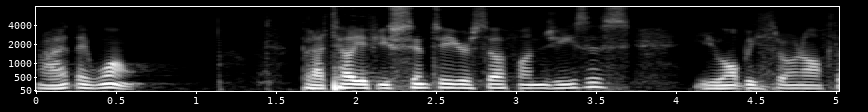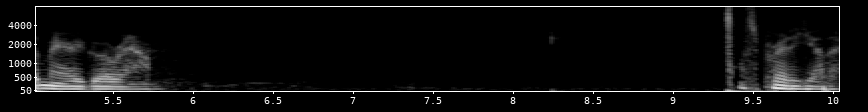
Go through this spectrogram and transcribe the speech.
right? They won't. But I tell you, if you center yourself on Jesus, you won't be thrown off the merry-go-round. Let's pray together.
